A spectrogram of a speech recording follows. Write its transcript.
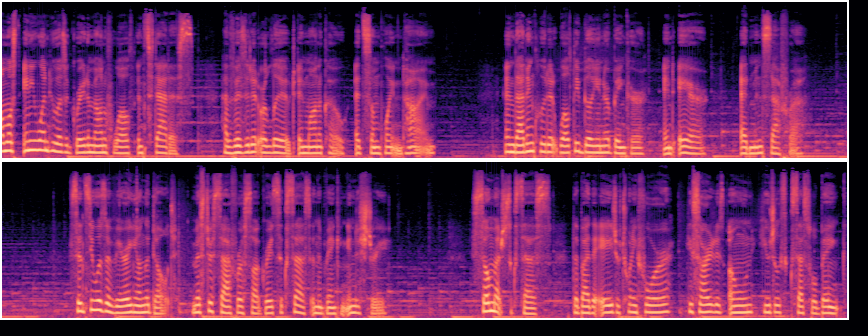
almost anyone who has a great amount of wealth and status have visited or lived in Monaco at some point in time. And that included wealthy billionaire banker and heir, Edmond Safra. Since he was a very young adult, Mr. Safra sought great success in the banking industry. So much success that by the age of 24, he started his own hugely successful bank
